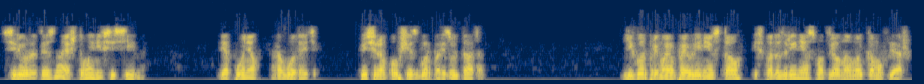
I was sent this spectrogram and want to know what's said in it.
Сережа, ты знаешь, что мы не всесильны. Я понял. Работайте. Вечером общий сбор по результатам. Егор при моем появлении встал и с подозрением смотрел на мой камуфляж,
